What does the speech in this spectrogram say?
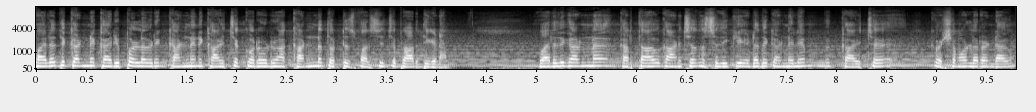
വലത് കണ്ണ് കരുപ്പുള്ളവരും കണ്ണിന് കാഴ്ചക്കുറവരും ആ കണ്ണ് തൊട്ട് സ്പർശിച്ച് പ്രാർത്ഥിക്കണം. വലത് കണ്ണ് കർത്താവ് കാണിച്ചെന്ന സ്ഥിതിക്ക് ഇടത് കണ്ണിലും കാഴ്ച വിഷമമുള്ളവരുണ്ടാകും.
